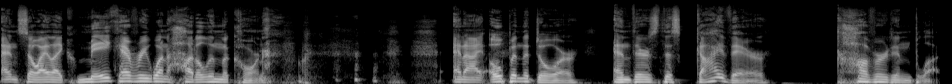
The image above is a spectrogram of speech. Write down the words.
and so I like make everyone huddle in the corner. and I open the door and there's this guy there covered in blood,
